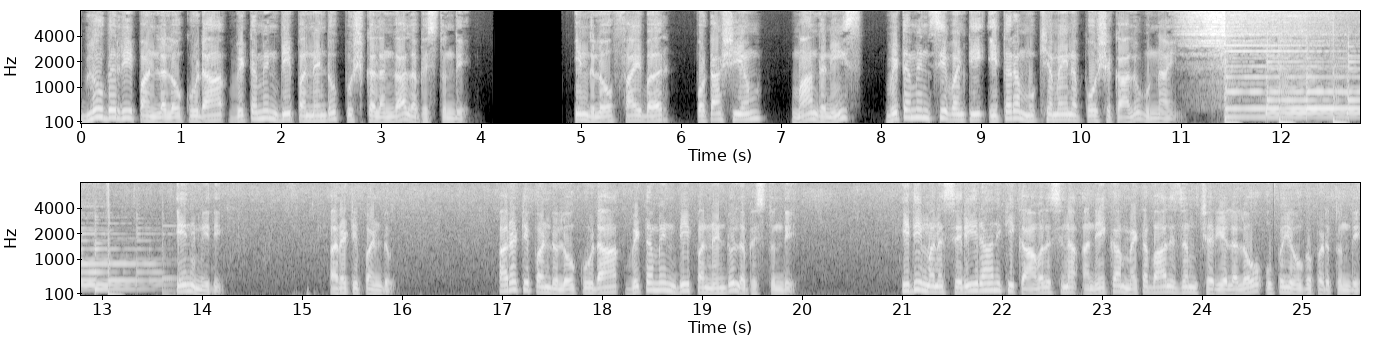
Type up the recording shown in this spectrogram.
బ్లూబెర్రీ పండ్లలో కూడా విటమిన్ బి పన్నెండు పుష్కలంగా లభిస్తుంది. ఇందులో fibre potassium manganese vitamin C వంటి ఇతర ముఖ్యమైన పోషకాలు ఉన్నాయి. ఎనిమిది. అరటిపండు. అరటిపండులో కూడా విటమిన్ బి పన్నెండు లభిస్తుంది. ఇది మన శరీరానికి కావలసిన అనేక మెటబాలిజం చర్యలలో ఉపయోగపడుతుంది.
